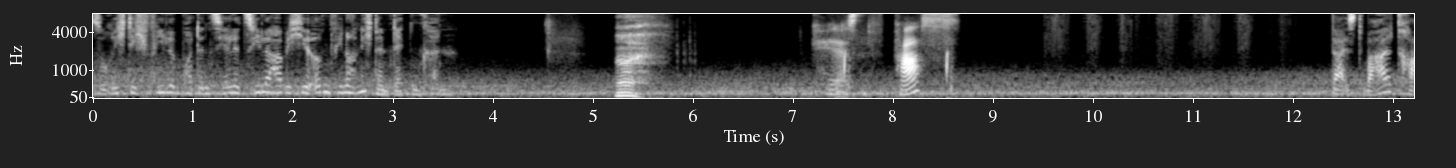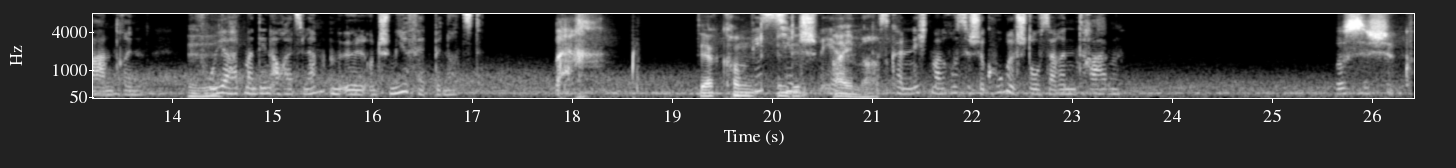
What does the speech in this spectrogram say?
So richtig viele potenzielle Ziele habe ich hier irgendwie noch nicht entdecken können. Ah, Okay, da ist ein Pass. Da ist Waltran drin. äh, Früher hat man den auch als Lampenöl und Schmierfett benutzt. Bach, der kommt in bisschen den schwer. Eimer. Das können nicht mal russische Kugelstoßerinnen tragen. Russische Kuh.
